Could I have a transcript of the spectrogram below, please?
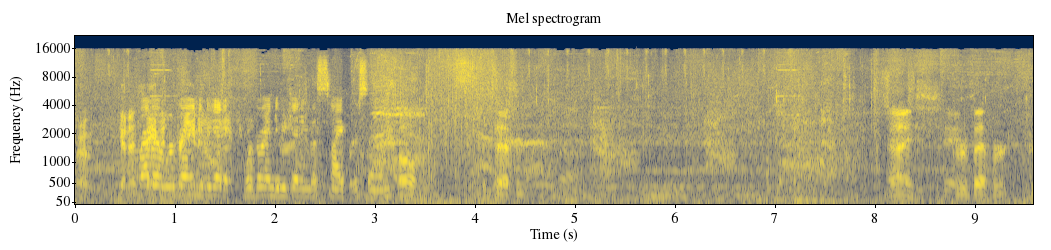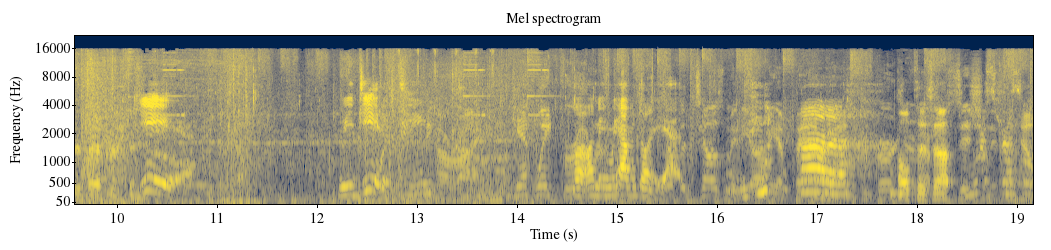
We're gonna save Remember, it we're going to be getting we're going to be getting the sniper soon. Oh, assassin. Nice. Group effort. Group effort. Yeah! We did it! Can't wait for Well, I mean, we haven't done it yet. Something tells me the army of Banner has converged Ult is our up. position More stressful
